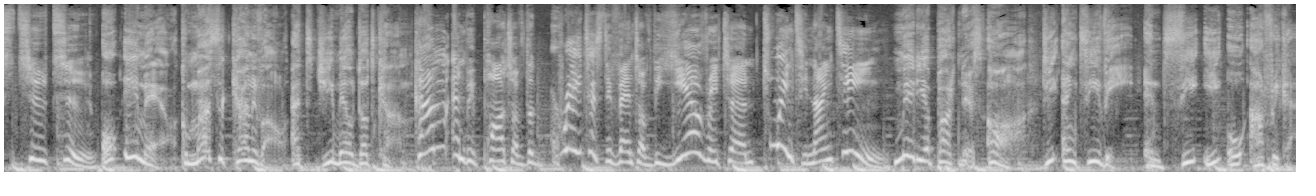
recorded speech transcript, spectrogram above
5622. Or email kumasicarnival at gmail.com. Come and be part of the greatest event of the year return 2019. Media partners are DNTV and CEO Africa.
